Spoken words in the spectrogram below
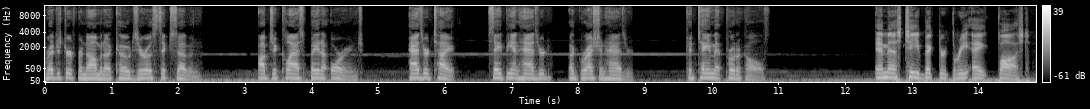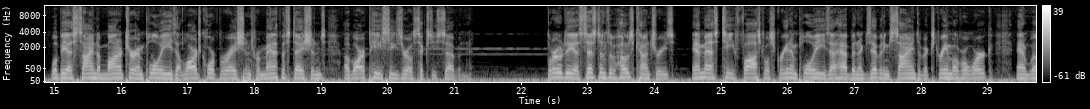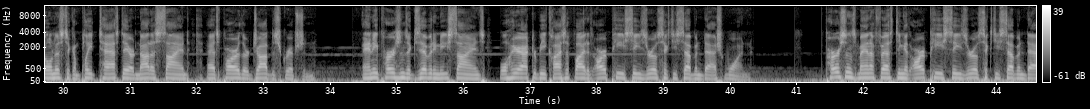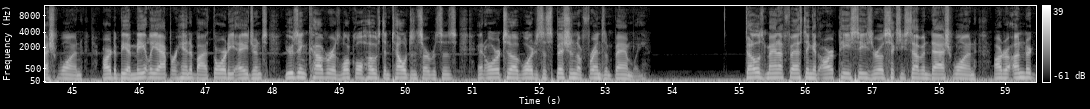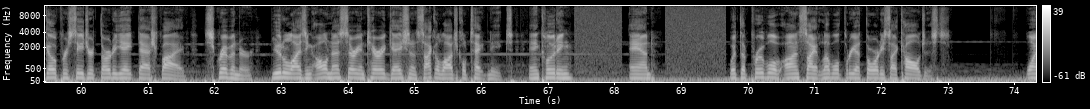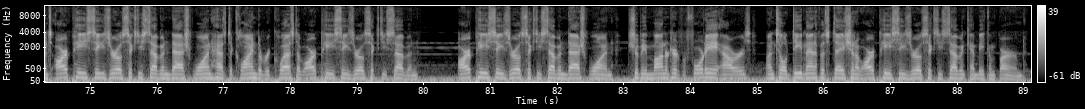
Registered Phenomena Code 067 Object Class Beta Orange. Hazard Type. Sapient Hazard. Aggression Hazard. Containment Protocols. MST Victor-38 FAUST will be assigned to monitor employees at large corporations for manifestations of RPC-067. Through the assistance of host countries, MST FAUST will screen employees that have been exhibiting signs of extreme overwork and willingness to complete tasks they are not assigned as part of their job description. Any persons exhibiting these signs will hereafter be classified as RPC-067-1. Persons manifesting as RPC-067-1 are to be immediately apprehended by Authority agents using cover as local host intelligence services in order to avoid the suspicion of friends and family. Those manifesting as RPC-067-1 are to undergo Procedure 38-5, Scrivener, utilizing all necessary interrogation and psychological techniques, including and with approval of on-site Level 3 Authority psychologists. Once RPC-067-1 has declined the request of RPC-067, RPC-067-1 should be monitored for 48 hours until demanifestation of RPC-067 can be confirmed.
